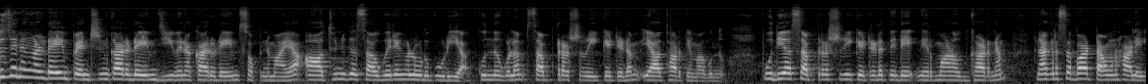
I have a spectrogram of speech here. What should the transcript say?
പൊതുജനങ്ങളുടെയും പെൻഷൻകാരുടെയും ജീവനക്കാരുടെയും സ്വപ്നമായ ആധുനിക സൗകര്യങ്ങളോടുകൂടിയ കുന്നുകുളം സബ് ട്രഷറി കെട്ടിടം യാഥാർത്ഥ്യമാകുന്നു. പുതിയ സബ് ട്രഷറി കെട്ടിടത്തിന്റെ നിർമ്മാണ ഉദ്ഘാടനം നഗരസഭാ ടൗൺ ഹാളിൽ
